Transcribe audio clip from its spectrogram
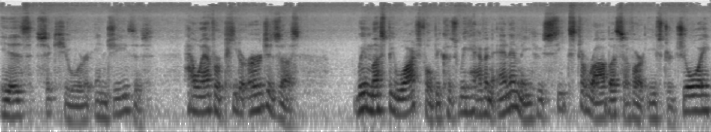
is secure in Jesus. However, Peter urges us we must be watchful because we have an enemy who seeks to rob us of our Easter joy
